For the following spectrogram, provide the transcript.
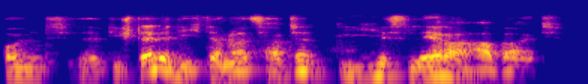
Und äh, die Stelle, die ich damals hatte, die hieß Lehrerarbeit.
